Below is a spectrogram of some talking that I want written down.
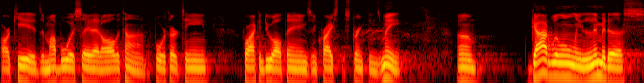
our kids. And my boys say that all the time, 4.13, for I can do all things in Christ that strengthens me. Um, God will only limit us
